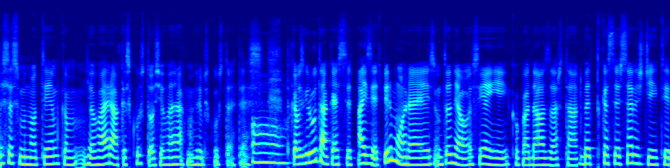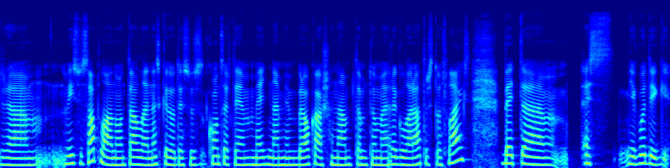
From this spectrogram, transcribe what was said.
Es esmu no tiem, kam jau vairāk es kustos, jo vairāk man gribas kustēties. Oh. Tā kā visgrūtākais ir aiziet pirmo reizi, un tad jau es ieeju kaut kādā azartā. Bet kas ir sarežģīti, ir um, visu saplānot tā, lai neskatoties uz koncertiem, mēģinājumiem, braukšanām, tam tomēr regulāri atrastos laiks. Bet, um, Es, ja godīgi,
